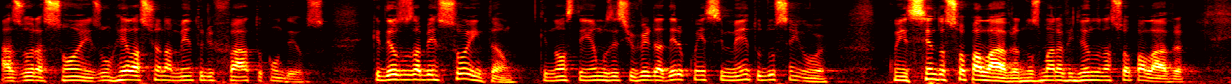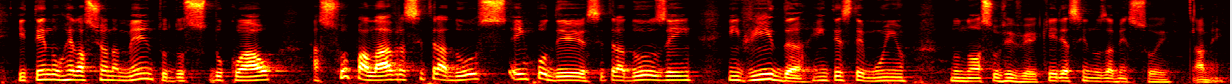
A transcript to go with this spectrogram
às orações, um relacionamento de fato com Deus. Que Deus nos abençoe então, que nós tenhamos este verdadeiro conhecimento do Senhor conhecendo a Sua palavra, nos maravilhando na Sua palavra e tendo um relacionamento do, do qual a Sua palavra se traduz em poder, se traduz em, em vida, em testemunho no nosso viver. Que Ele assim nos abençoe. Amém.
